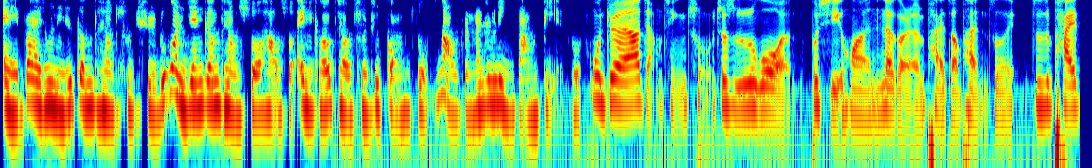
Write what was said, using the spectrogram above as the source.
哎、拜托你是跟朋友出去，如果你今天跟朋友说好说，哎、你可不可以陪我出去工作？那我觉得那就另当别论。我觉得要讲清楚，就是如果不喜欢那个人拍照拍成这，就是拍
